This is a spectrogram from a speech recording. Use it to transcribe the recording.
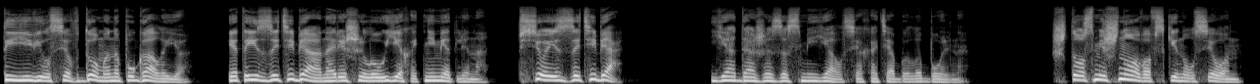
«Ты явился в дом и напугал ее. Это из-за тебя она решила уехать немедленно. Все из-за тебя». Я даже засмеялся, хотя было больно. «Что смешного?» — вскинулся он.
